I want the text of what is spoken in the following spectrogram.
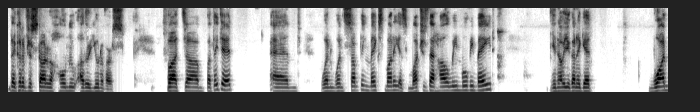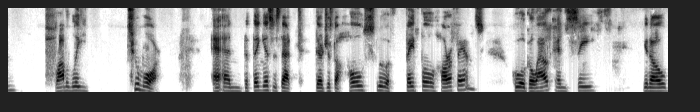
they could have just started a whole new other universe, but uh, but they did, and when when something makes money as much as that Halloween movie made, you know you're gonna get one, probably two more. And the thing is, is that there are just a whole slew of faithful horror fans who will go out and see, you know,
